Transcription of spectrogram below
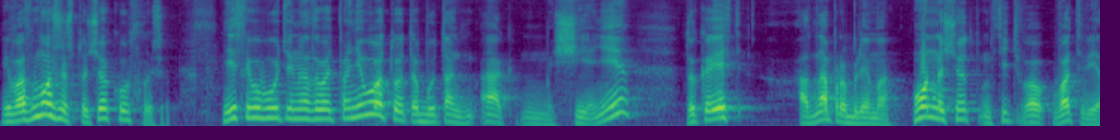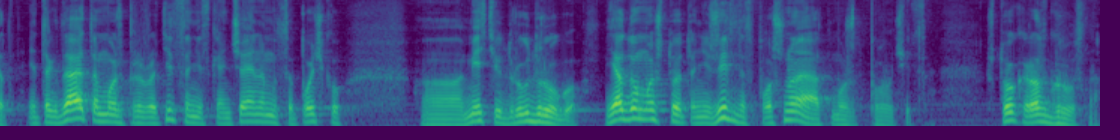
И возможно, что человек услышит. Если вы будете называть про него, то это будет акт мщения, только есть одна проблема. Он начнет мстить в, ответ. И тогда это может превратиться в нескончаемую цепочку э, мести друг другу. Я думаю, что это не жизнь, а сплошной ад может получиться. Что как раз грустно.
